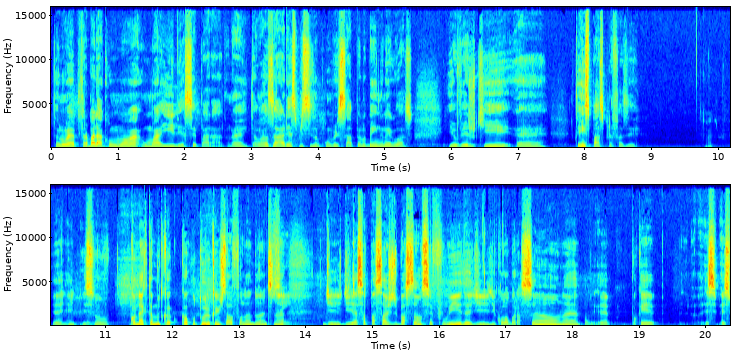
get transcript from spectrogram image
Então não é trabalhar como uma, uma ilha separada, né? Então as áreas precisam conversar pelo bem do negócio. E eu vejo que é, tem espaço para fazer. É, é, isso conecta muito com a, com a cultura que a gente estava falando antes, né? De, de, essa passagem de bastão ser fluida, de, de colaboração, né? É, porque esse, esse,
